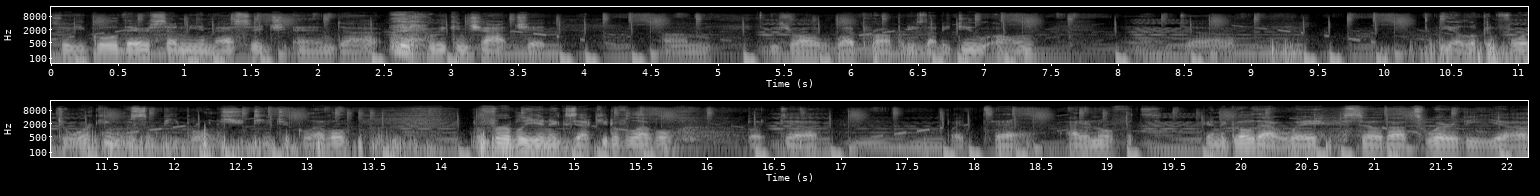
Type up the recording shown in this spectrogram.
So you go there, send me a message, and uh, we can chat shit. Um, these are all web properties that I do own, and uh, yeah, looking forward to working with some people on a strategic level, preferably an executive level. But uh, but uh, I don't know if it's going to go that way. So that's where the uh,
